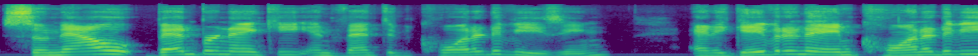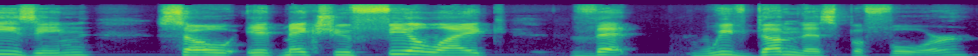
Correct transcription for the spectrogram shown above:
So now Ben Bernanke invented quantitative easing and he gave it a name, quantitative easing. So it makes you feel like that we've done this before,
